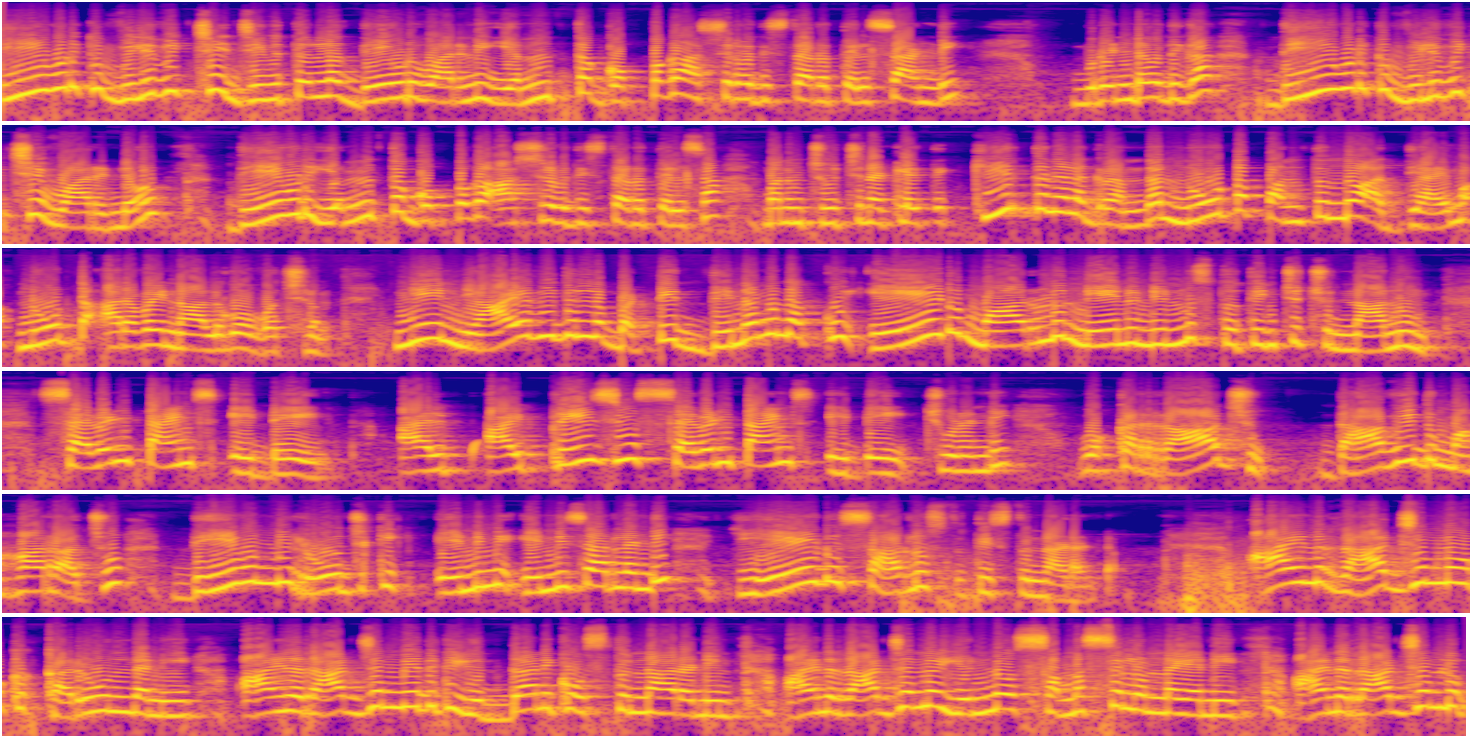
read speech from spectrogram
దేవుడికి విలువిచ్చే జీవితంలో దేవుడు వారిని ఎంత గొప్పగా ఆశీర్వదిస్తారో తెలుసా అండి? రెండవదిగా దేవుడికి విలువిచ్చే వారిలో దేవుడు ఎంత గొప్పగా ఆశీర్వదిస్తాడో తెలుసా? మనం చూసినట్లయితే కీర్తనల గ్రంథం నూట పంతొమ్మిదో అధ్యాయం నూట అరవై నాలుగో వచనం. నీ న్యాయ విధులను బట్టి దినమునకు ఏడు మారులు నేను నిన్ను స్తుతించుచున్నాను. Seven times a day. I I praise you seven times a day. చూడండి ఒక రాజు దావీదు మహారాజు దేవుణ్ణి రోజుకి ఎనిమి ఎన్నిసార్లు అండి ఏడు సార్లు స్థుతిస్తున్నాడంట ఆయన రాజ్యంలో ఒక కరువు ఉందని ఆయన రాజ్యం మీదకి యుద్ధానికి వస్తున్నారని ఆయన రాజ్యంలో ఎన్నో సమస్యలు ఉన్నాయని ఆయన రాజ్యంలో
